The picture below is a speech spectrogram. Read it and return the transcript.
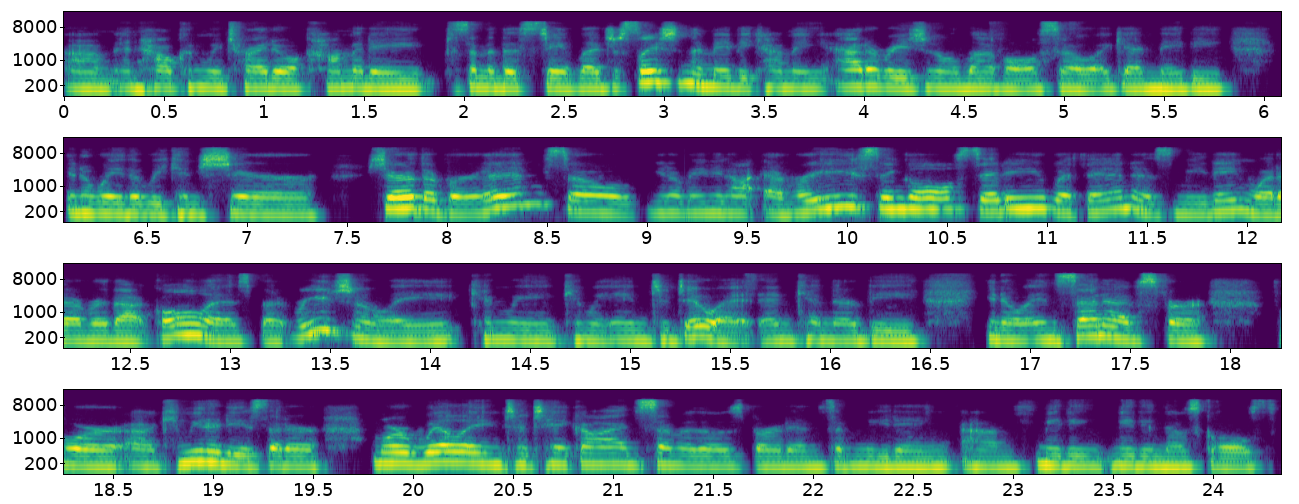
Um, and how can we try to accommodate some of the state legislation that may be coming at a regional level? So again, maybe in a way that we can share, share the burden. So, you know, maybe not every single city within is meeting whatever that goal is, but regionally, can we, can we aim to do it? And can there be, you know, incentives for, for uh, communities that are more willing to take on some of those those burdens of meeting um, meeting meeting those goals.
